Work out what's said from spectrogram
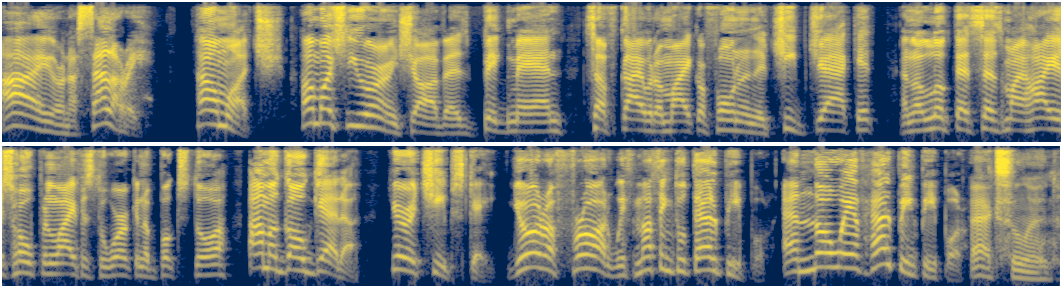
I earn a salary. How much? How much do you earn, Chavez? Big man, tough guy with a microphone and a cheap jacket, and a look that says my highest hope in life is to work in a bookstore? I'm a go-getter. You're a cheapskate. You're a fraud with nothing to tell people, and no way of helping people. Excellent.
